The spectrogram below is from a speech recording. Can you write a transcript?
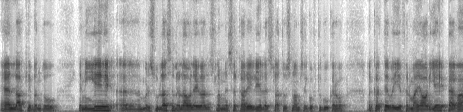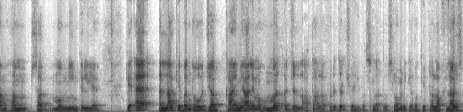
اے اللہ کے بندو یعنی یہ رسول اللہ صلی اللہ علیہ وسلم نے سرکار علی علیہ السلاۃ والسلام سے گفتگو کروا کرتے ہوئے یہ فرمایا، اور یہ پیغام ہم سب مومنین کے لیے کہ اے اللہ کے بندو، جب قائم عال محمد اج اللہ تعالیٰ فرج الشریف وسلۃ والسلام علیہ بقیت اللہ فلرز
